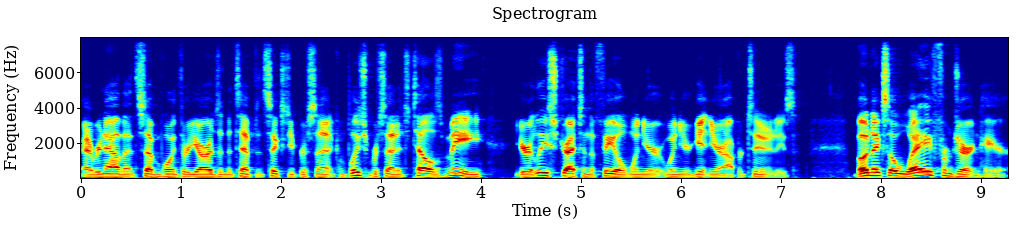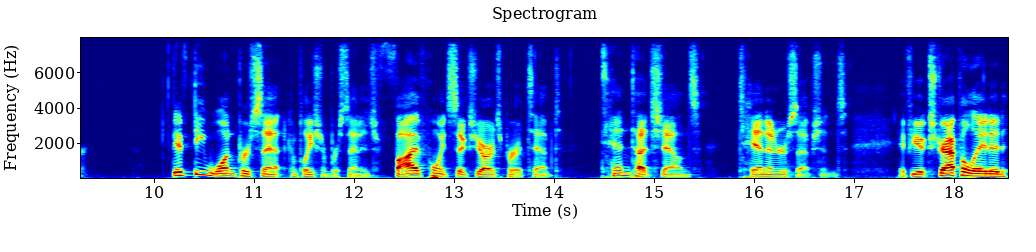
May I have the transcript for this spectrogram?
every now and then. 7.3 yards an attempt at 60% completion percentage tells me you're at least stretching the field when you're when you're getting your opportunities. Bo Nix away from Jordan Hare. 51% completion percentage, 5.6 yards per attempt, 10 touchdowns, 10 interceptions. If you extrapolated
